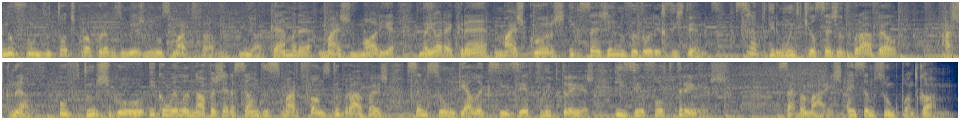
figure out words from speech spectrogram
No fundo, todos procuramos o mesmo no smartphone: melhor câmera, mais memória, maior ecrã, mais cores e que seja inovador e resistente. Será pedir muito que ele seja dobrável? Acho que não. O futuro chegou e com ele a nova geração de smartphones dobráveis Samsung Galaxy Z Flip 3 e Z Fold 3. Saiba mais em samsung.com.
